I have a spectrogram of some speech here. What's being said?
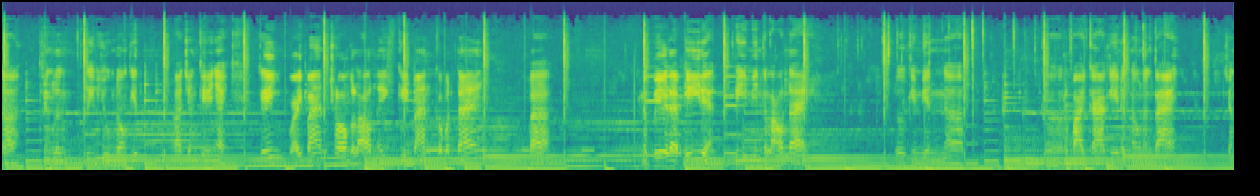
បាទអញ្ចឹងលឹង review ម្ដងទៀតបាទអញ្ចឹងគេញ ហើយគេវាយបានឆ្លងកឡោនអីគេបានក៏ប៉ុន្តែបាទនៅពេលដែល B នេះ B មានកឡោនដែរគឺគេមានរបាយការណ៍គេនៅក្នុងនឹងដែរអញ្ចឹង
